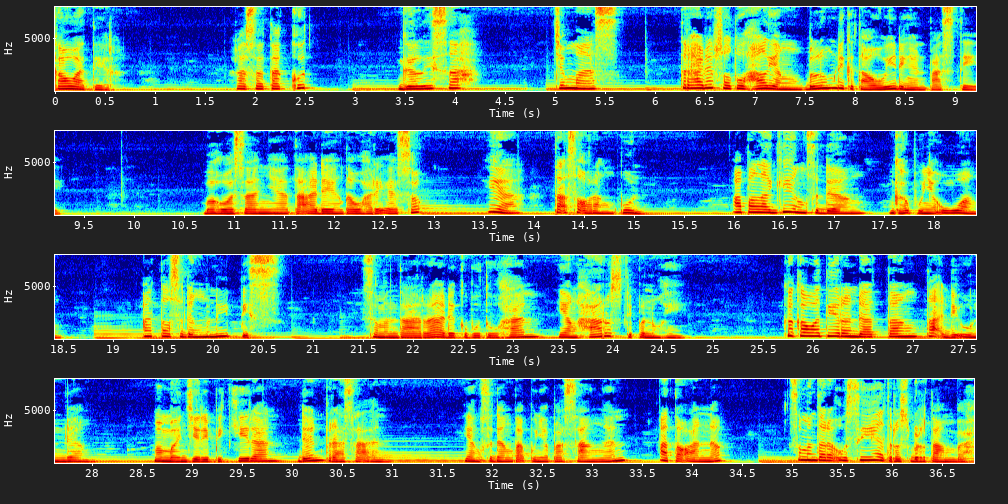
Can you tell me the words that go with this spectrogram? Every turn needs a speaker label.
Speaker 1: khawatir. Rasa takut, gelisah, cemas terhadap suatu hal yang belum diketahui dengan pasti. Bahwasanya tak ada yang tahu hari esok, ya tak seorang pun. Apalagi yang sedang gak punya uang atau sedang menipis. Sementara ada kebutuhan yang harus dipenuhi. Kekhawatiran datang tak diundang, membanjiri pikiran dan perasaan yang sedang tak punya pasangan atau anak, sementara usia terus bertambah.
